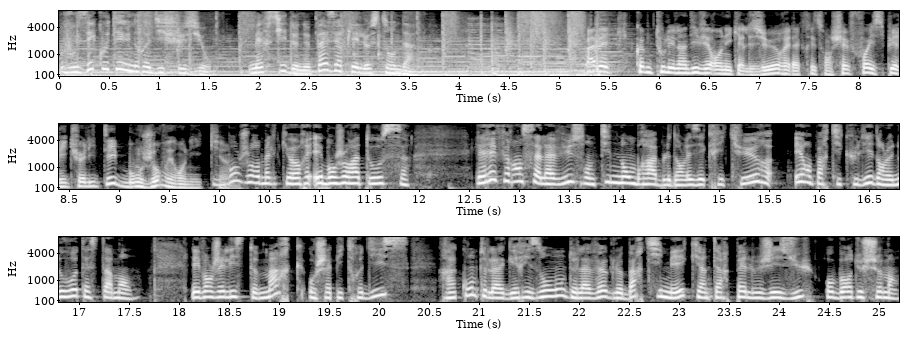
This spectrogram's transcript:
Vous écoutez une rediffusion. Merci de ne pas appeler le standard. Avec, comme tous les lundis, Véronique Alzur, rédactrice en chef foi et spiritualité. Bonjour Véronique. Bonjour Melchior et bonjour à tous. Les références à la vue sont innombrables dans les Écritures et en particulier dans le Nouveau Testament. L'évangéliste Marc, au chapitre 10, raconte la guérison de l'aveugle Bartimée qui interpelle Jésus au bord du chemin.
